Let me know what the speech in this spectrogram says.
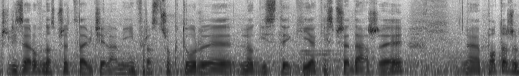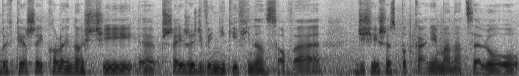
czyli zarówno z przedstawicielami infrastruktury, logistyki, jak i sprzedaży, po to, żeby w pierwszej kolejności e, przejrzeć wyniki finansowe. Dzisiejsze spotkanie ma na celu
